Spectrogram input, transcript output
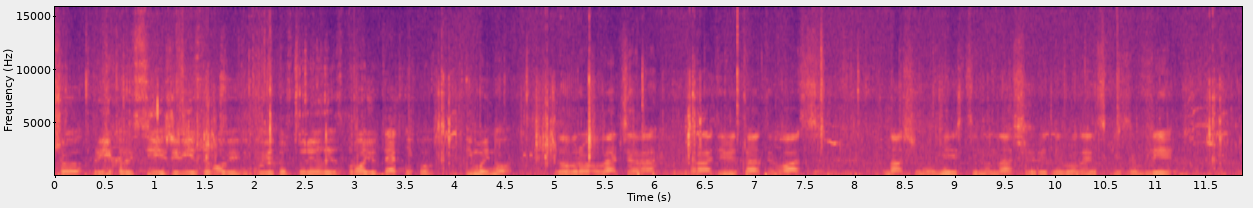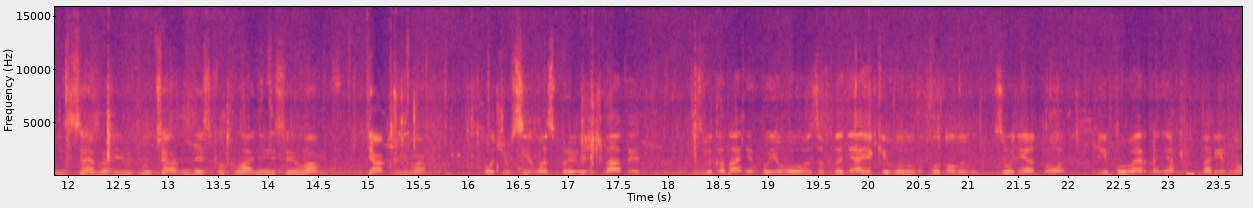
що приїхали всі живі і здорові, відповідно зберегли зброю, техніку і майно. Доброго вечора. Раді вітати вас в нашому місті, на нашій рідній Волинській землі. Від себе і від лучан низько кланяюся і вам. Дякую вам. Хочу всіх вас привітати з виконанням бойового завдання, яке ви виконували в зоні АТО, і поверненням на рідну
